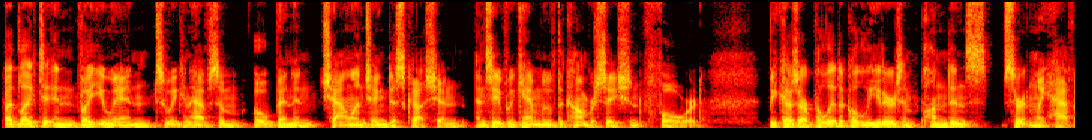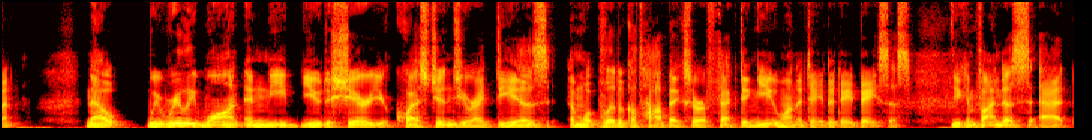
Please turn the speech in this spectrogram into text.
I'd like to invite you in so we can have some open and challenging discussion and see if we can't move the conversation forward. Because our political leaders and pundits certainly haven't. Now, we really want and need you to share your questions, your ideas, and what political topics are affecting you on a day to day basis. You can find us at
